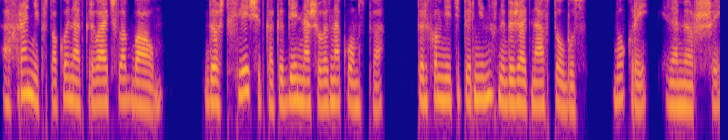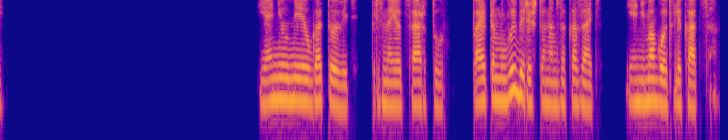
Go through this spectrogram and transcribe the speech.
Охранник спокойно открывает шлагбаум. Дождь хлещет, как и в день нашего знакомства. Только мне теперь не нужно бежать на автобус, мокрый и замерзший. «Я не умею готовить», — признается Артур. «Поэтому выбери, что нам заказать. Я не могу отвлекаться».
